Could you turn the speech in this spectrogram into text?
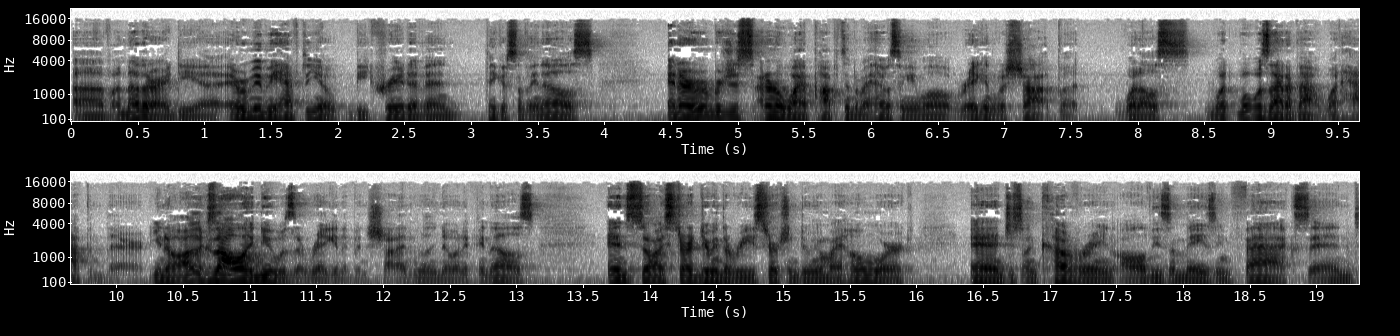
of another idea. It made me have to you know be creative and think of something else. And I remember just I don't know why it popped into my head. I was thinking, well, Reagan was shot, but what else? What what was that about? What happened there? You know, because all I knew was that Reagan had been shot. I didn't really know anything else. And so I started doing the research and doing my homework and just uncovering all these amazing facts and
